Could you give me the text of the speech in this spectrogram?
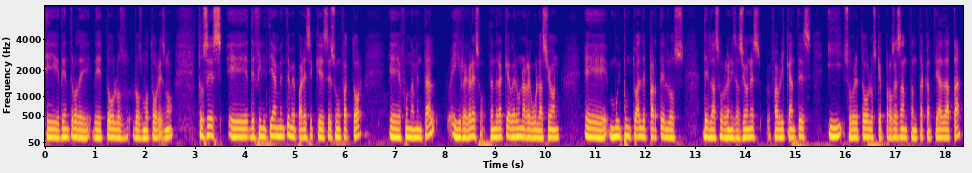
eh, dentro de, todos los, los motores, ¿no? Entonces, eh, definitivamente me parece que ese es un factor eh, fundamental y regreso. Tendrá que haber una regulación eh, muy puntual de parte de los de las organizaciones fabricantes y sobre todo los que procesan tanta cantidad de data,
